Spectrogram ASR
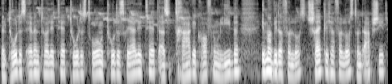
Wenn Todeseventualität, Todesdrohung, Todesrealität, also Tragik, Hoffnung, Liebe, immer wieder Verlust, schrecklicher Verlust und Abschied,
